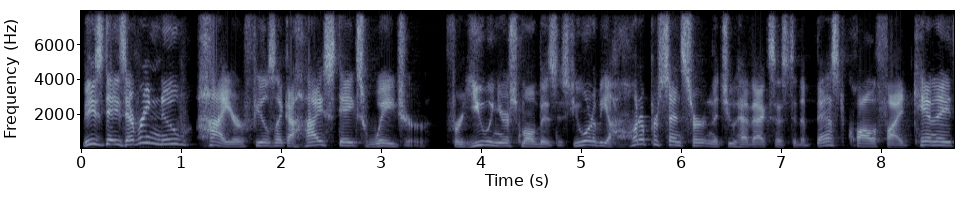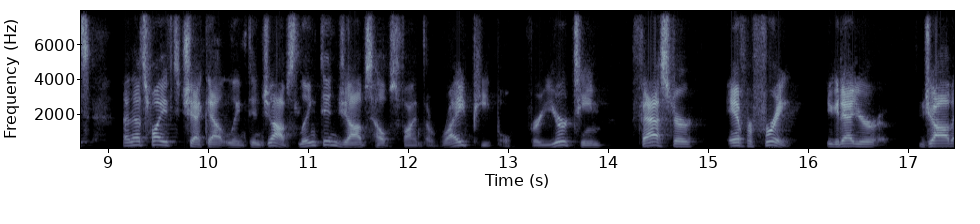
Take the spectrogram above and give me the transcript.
These days, every new hire feels like a high stakes wager for you and your small business. You want to be 100% certain that you have access to the best qualified candidates, and that's why you have to check out LinkedIn Jobs. LinkedIn Jobs helps find the right people for your team faster and for free. You could add your job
